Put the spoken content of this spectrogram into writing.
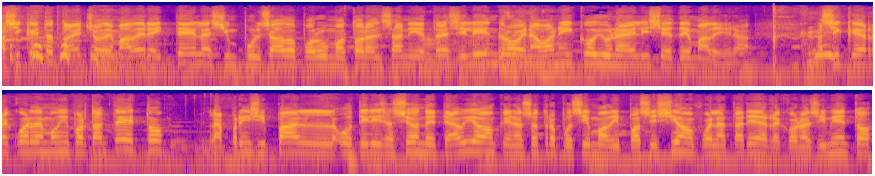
Así que esto está hecho de madera y tela, es impulsado por un motor Ansani de tres cilindros en abanico y una hélice de madera. Así que recuerden muy importante esto. La principal utilización de este avión que nosotros pusimos a disposición fue en la tarea de reconocimiento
